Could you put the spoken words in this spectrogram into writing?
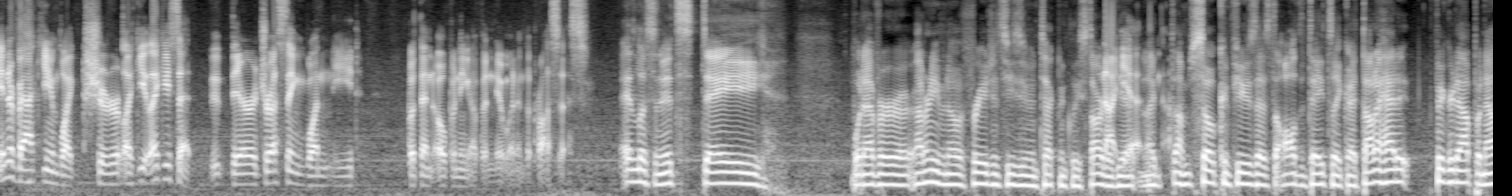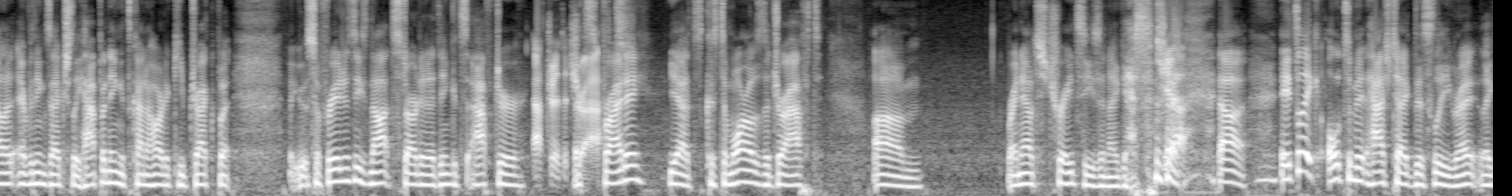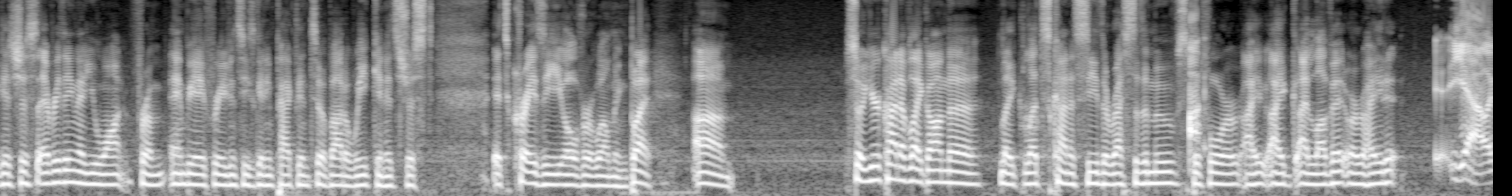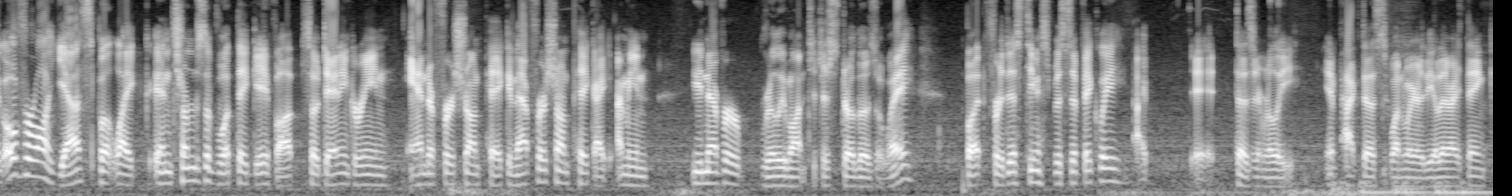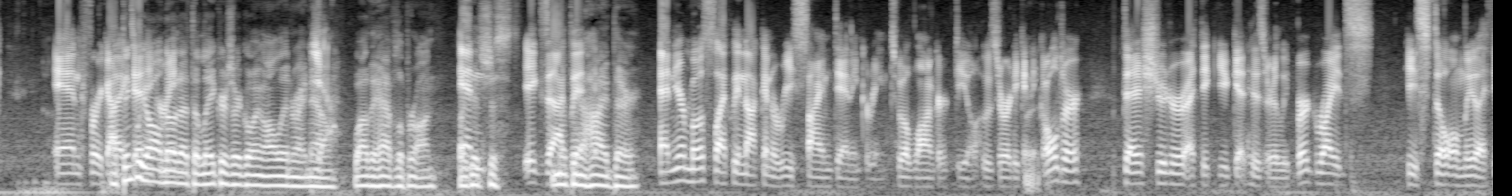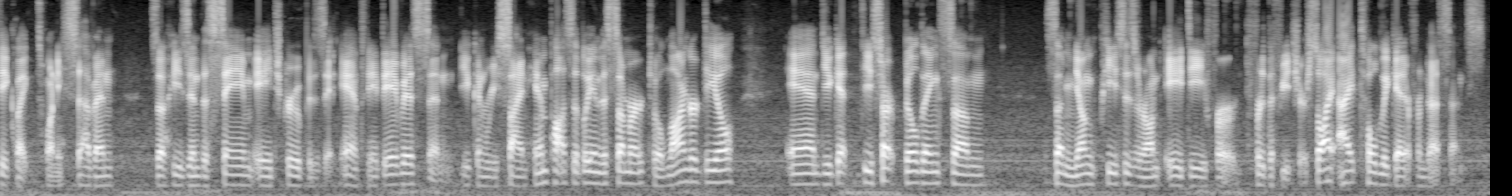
in a vacuum, like Schroeder, like you like you said, they're addressing one need, but then opening up a new one in the process. And listen, it's day whatever. I don't even know if free agency's even technically started Not yet. yet, I, I'm so confused as to all the dates. Like I thought I had it figured out, but now that everything's actually happening, it's kind of hard to keep track. But so free agency's not started. I think it's after After the draft, Friday. Yeah, it's because tomorrow's the draft. Um, right now it's trade season, I guess. Yeah. uh, it's like ultimate hashtag this league, right? Like it's just everything that you want from NBA free agency is getting packed into about a week, and it's just it's crazy overwhelming. But um, so you're kind of like on the like let's kind of see the rest of the moves before I I, I love it or hate it. Yeah, like overall, yes, but like in terms of what they gave up, so Danny Green and a first round pick, and that first round pick, I, I mean, you never really want to just throw those away, but for this team specifically, I, it doesn't really impact us one way or the other. I think, and for a guy I like think Danny we all know that the Lakers are going all in right now Yeah. while they have LeBron. Like And- it's just exactly. nothing to hide there. and you're most likely not going to re-sign Danny Green to a longer deal, who's already getting older. Dennis Schroeder, I think you get his early bird rights. He's still only, I think, like 27, so he's in the same age group as Anthony Davis, and you can re-sign him possibly in the summer to a longer deal, and you get you start building some some young pieces around AD for for the future. So I, I totally get it from that sense.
